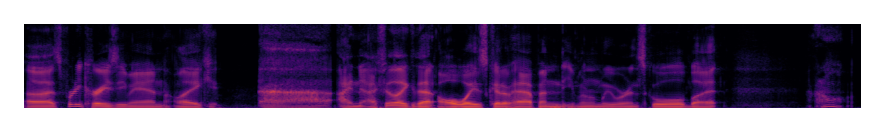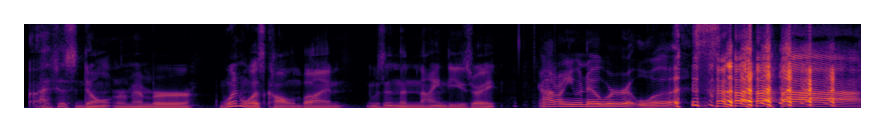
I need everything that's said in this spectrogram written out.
Uh, it's pretty crazy, man. Like, uh, I I feel like that always could have happened, even when we were in school. But I don't. I just don't remember when was Columbine. It was in the '90s, right? I don't even know where it was. uh,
